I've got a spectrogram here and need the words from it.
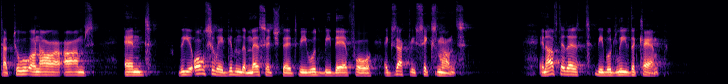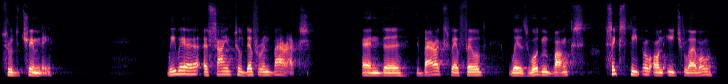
tattoo on our arms and we also were given the message that we would be there for exactly six months. And after that, we would leave the camp through the chimney. We were assigned to different barracks, and uh, the barracks were filled with wooden bunks, six people on each level,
